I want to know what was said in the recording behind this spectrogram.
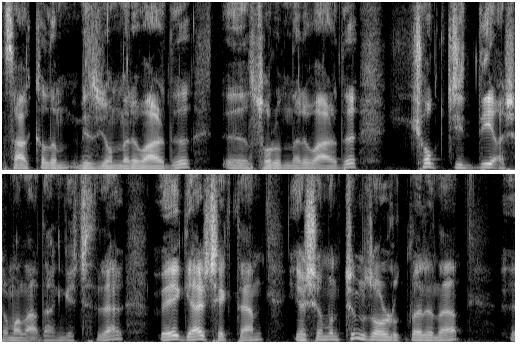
sağ kalım vizyonları vardı, e, sorunları vardı. Çok ciddi aşamalardan geçtiler ve gerçekten yaşamın tüm zorluklarına e,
